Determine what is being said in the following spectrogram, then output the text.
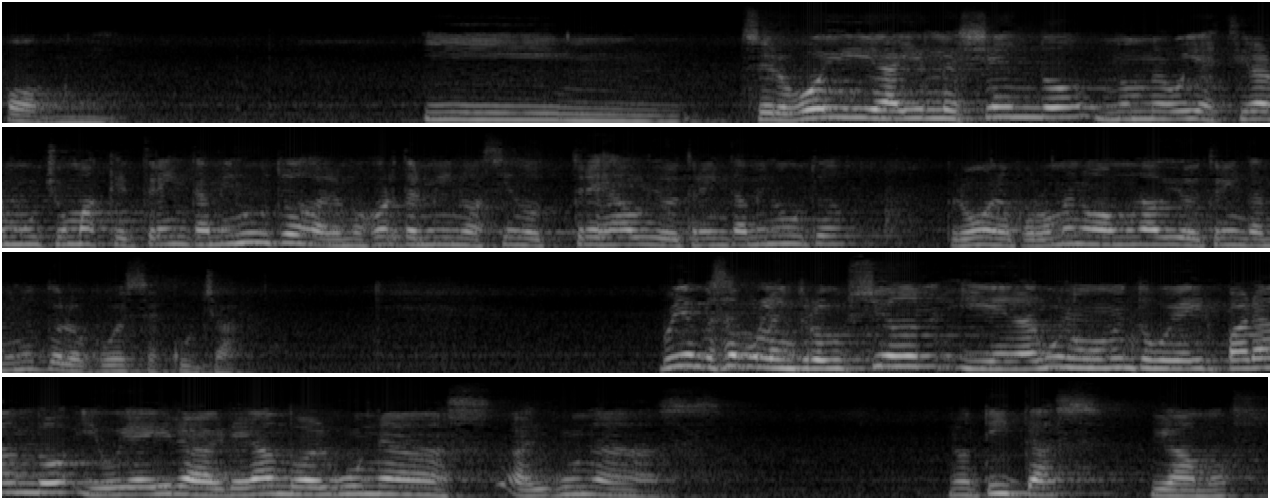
ovni. Y mm, se los voy a ir leyendo, no me voy a estirar mucho más que 30 minutos, a lo mejor termino haciendo tres audios de 30 minutos, pero bueno, por lo menos un audio de 30 minutos lo puedes escuchar. Voy a empezar por la introducción y en algunos momentos voy a ir parando y voy a ir agregando algunas, algunas notitas, digamos,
